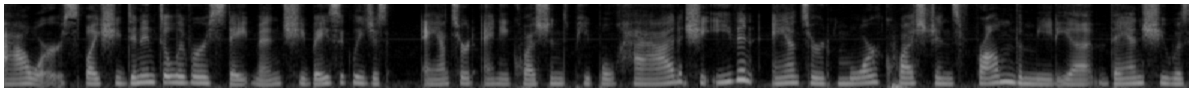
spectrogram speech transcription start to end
hours. Like, she didn't deliver a statement, she basically just answered any questions people had. She even answered more questions from the media than she was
